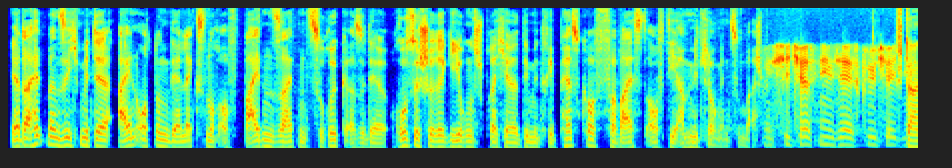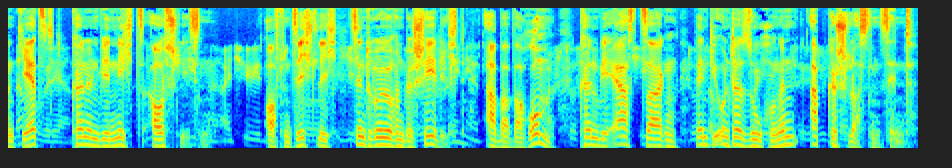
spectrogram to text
Ja, da hält man sich mit der Einordnung der Lecks noch auf beiden Seiten zurück. Also der russische Regierungssprecher Dmitri Peskov verweist auf die Ermittlungen zum Beispiel. Stand jetzt können wir nichts ausschließen. Offensichtlich sind Röhren beschädigt. Aber warum, können wir erst sagen, wenn die Untersuchungen abgeschlossen sind.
